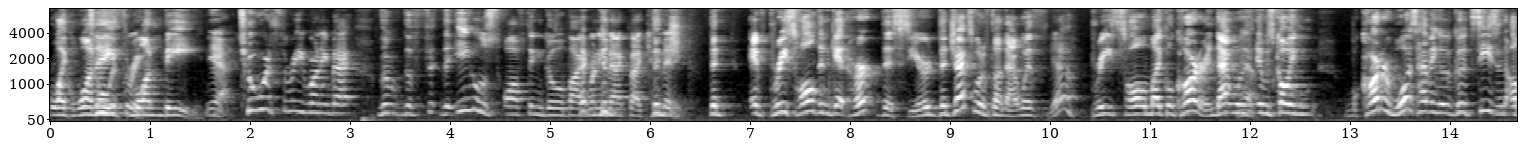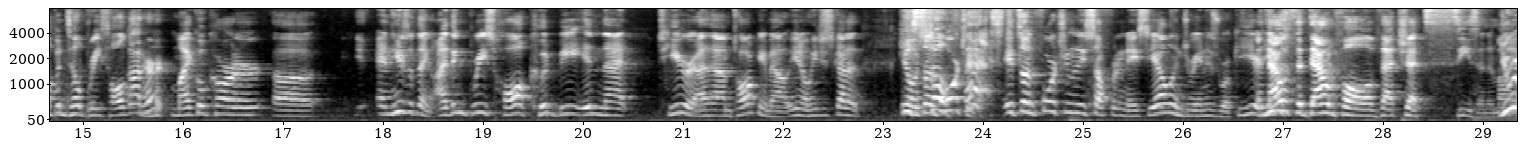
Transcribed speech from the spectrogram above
like one A, one B. yeah, two or three running back. The the the Eagles often go by running The- back by the- committee. The, if Breece Hall didn't get hurt this year, the Jets would have done that with Yeah. Breece Hall and Michael Carter, and that was Yeah. it was going. Carter was having a good season up until Breece Hall got hurt. Michael Carter, uh, and here's the thing: I think Breece Hall could be in that tier that I'm talking about. You know, he just got to. You know, He's it's so unfortunate. fast. It's unfortunate he suffered an ACL injury in his rookie year. And He that was the downfall of that Jets season. In my you were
